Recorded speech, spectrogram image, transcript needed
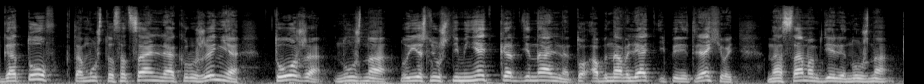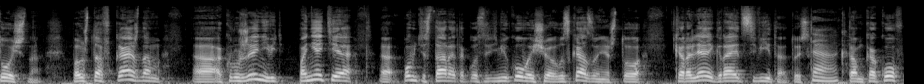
готов к тому, что социальное окружение тоже нужно, ну если уж не менять кардинально, то обновлять и перетряхивать на самом деле нужно точно. Потому что в каждом э, окружении, ведь понятие, э, помните старое такое средневековое еще высказывание, что короля играет свита, то есть Так. там каков,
